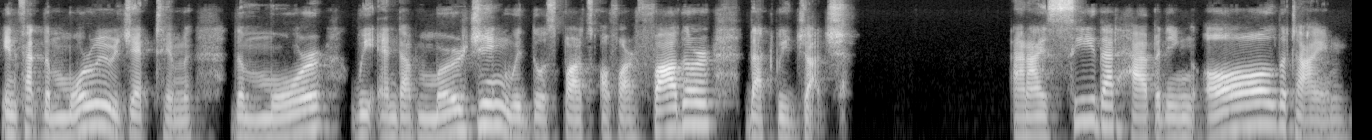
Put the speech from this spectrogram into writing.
in fact, the more we reject him, the more we end up merging with those parts of our father that we judge. And I see that happening all the time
